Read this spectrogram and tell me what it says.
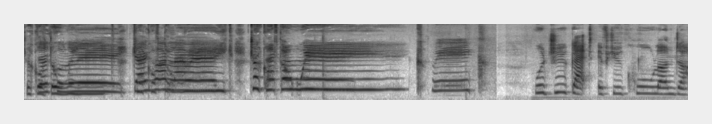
Joke of the week. Joke of the week. Joke of the week. Week. Would you get if you crawl under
